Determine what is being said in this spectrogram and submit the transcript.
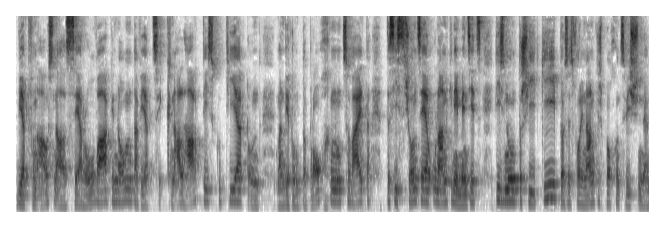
wird von außen als sehr roh wahrgenommen. Da wird knallhart diskutiert und man wird unterbrochen und so weiter. Das ist schon sehr unangenehm. Wenn es jetzt diesen Unterschied gibt, du hast es vorhin angesprochen, zwischen äh,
